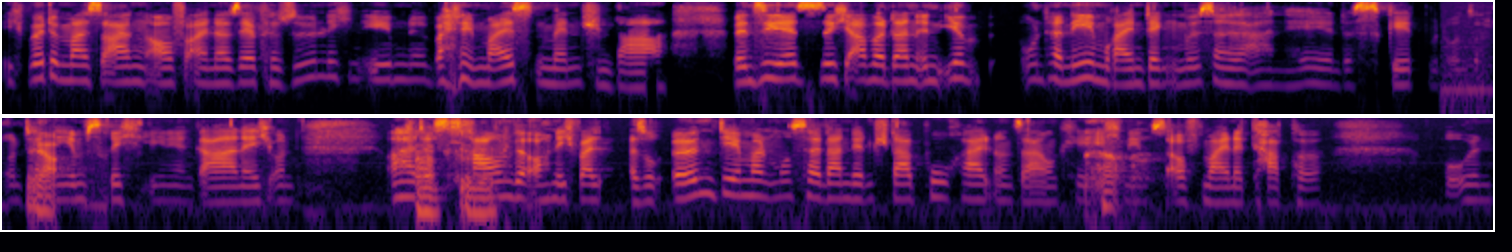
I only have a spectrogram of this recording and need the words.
ich würde mal sagen, auf einer sehr persönlichen Ebene bei den meisten Menschen da. Wenn sie jetzt sich aber dann in ihr Unternehmen reindenken müssen, ah nee, das geht mit unseren Unternehmensrichtlinien ja. gar nicht und ah, das Absolut. trauen wir auch nicht, weil also irgendjemand muss ja dann den Stab hochhalten und sagen, okay, ja. ich nehme es auf meine Kappe. Und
